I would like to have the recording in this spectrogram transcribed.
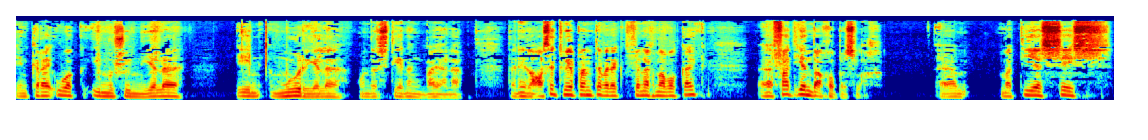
en kry ook emosionele en morele ondersteuning by hulle. Dan die laaste twee punte wat ek vinnig na wil kyk, uh, vat een dag op 'n slag. Ehm um, Matteus 6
